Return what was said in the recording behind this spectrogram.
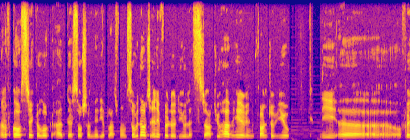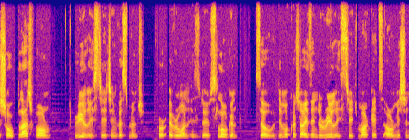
and of course take a look at their social media platforms so without any further ado let's start. You have here in front of you the uh, official platform real estate investment for everyone is their slogan. So democratizing the real estate markets our mission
